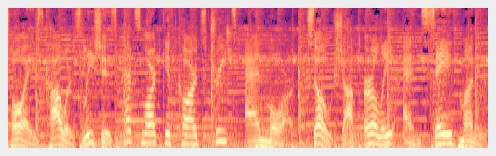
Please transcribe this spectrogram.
Toys, collars, leashes, PetSmart gift cards, treats, and more. So shop early and save money.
